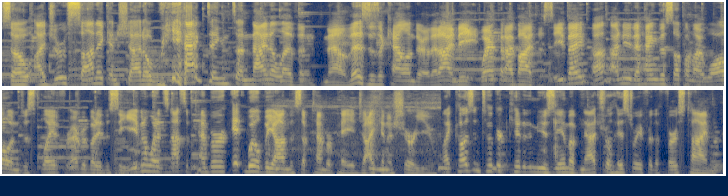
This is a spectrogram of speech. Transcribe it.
So I drew Sonic and Shadow reacting to 9/11. Now this is a calendar that I need. Where can I buy this? eBay? Huh? I need to hang this up on my wall and display it for everybody to see. Even when it's not September, it will be on the September page, I can assure you. My cousin took her kid to the Museum of Natural History for the first time.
